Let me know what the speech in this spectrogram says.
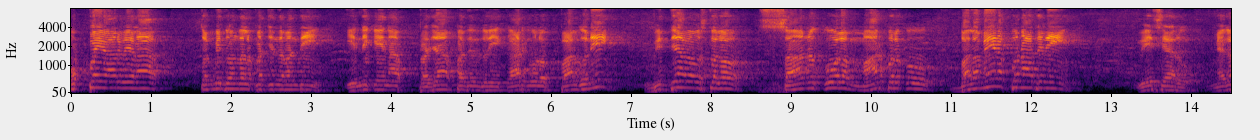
ముప్పై ఆరు వేల తొమ్మిది వందల పద్దెనిమిది మంది ఎన్నికైన ప్రజాప్రతినిధులు ఈ కార్యక్రమంలో పాల్గొని విద్యా వ్యవస్థలో సానుకూల మార్పులకు బలమైన పునాదిని వేశారు. మెగా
